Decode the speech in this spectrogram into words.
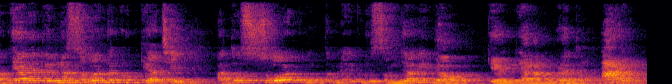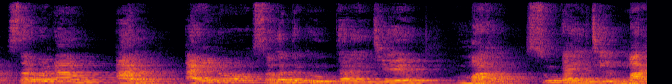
અત્યારે તો એમના સંબંધક રૂપ ક્યાં છે? આ તો શોર્ટ હું તમને એટલું સમજાવી દઉં કે ક્યાં લાગુ પડે તો આઈ સર્વનામ આઈ આઈ નો સંબંધક રૂપ થાય છે માય. શું થાય છે? માય.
